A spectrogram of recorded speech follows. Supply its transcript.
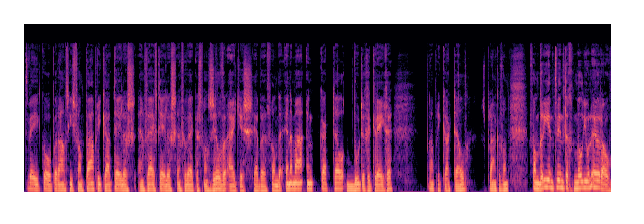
Twee coöperaties van paprika-telers en vijf telers en verwerkers van zilveruitjes... hebben van de NMA een kartelboete gekregen. Paprikartel, sprake van, van 23 miljoen euro.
